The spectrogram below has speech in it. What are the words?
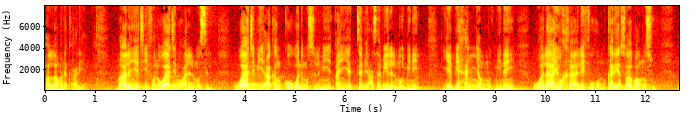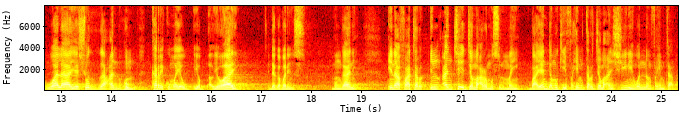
Allah mana kariya. Malam ya ce fal wajibu alal muslim. Wajibi akan kowane musulmi an yattabi a sabilil mu'minin ya bi hanyar mu'minai. Wala yukhalifuhum kar ya saba musu. Wala ya shudda anhum kar kuma ya waye daga barinsu. Mun gane? Ina fatar in an ce jama'ar musulmai ba yanda muke fahimtar jama'an shine wannan fahimta ba.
